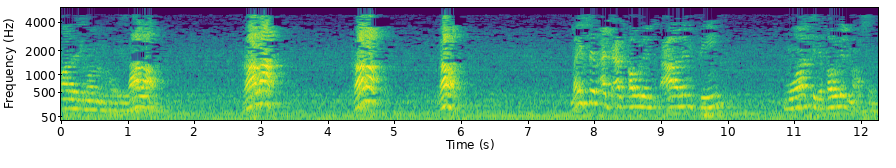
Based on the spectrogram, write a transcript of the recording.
قال الإمام الخوي غلط غلط غلط غلط ما يصير أجعل قول العالم في مواسي لقول المعصوم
